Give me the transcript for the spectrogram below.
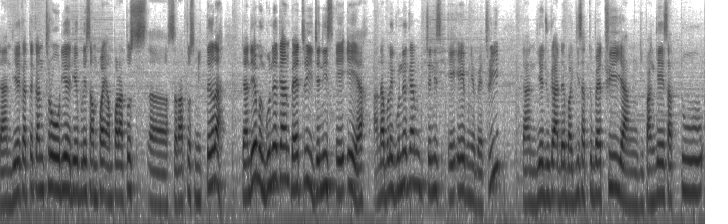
dan dia katakan throw dia dia boleh sampai 400 uh, 100 meter lah. Dan dia menggunakan bateri jenis AA ya. Anda boleh gunakan jenis AA punya bateri dan dia juga ada bagi satu bateri yang dipanggil 14500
